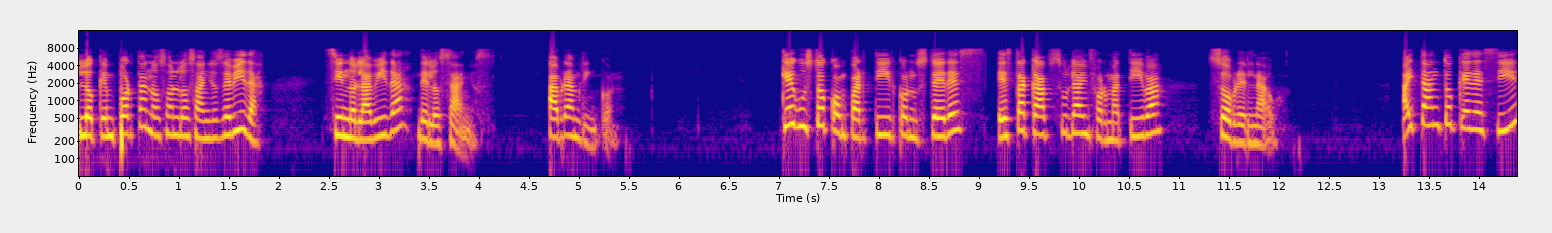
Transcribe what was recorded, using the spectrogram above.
lo que importa no son los años de vida, sino la vida de los años. Abraham Lincoln. Qué gusto compartir con ustedes esta cápsula informativa sobre el Now. Hay tanto que decir,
